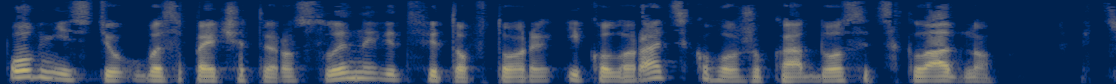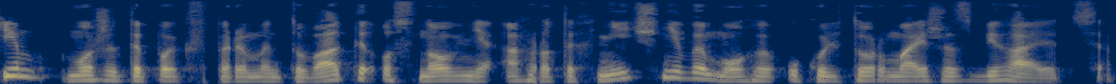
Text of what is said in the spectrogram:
Повністю убезпечити рослини від фітофтори і колорадського жука досить складно. Втім, можете поекспериментувати основні агротехнічні вимоги у культур майже збігаються.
